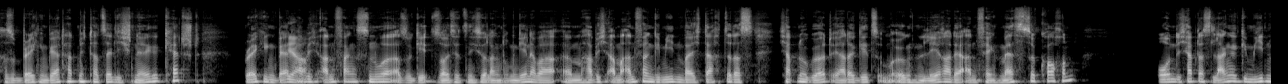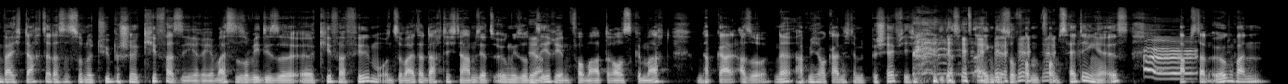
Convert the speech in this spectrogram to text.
also Breaking Bad hat mich tatsächlich schnell gecatcht. Breaking Bad ja. habe ich anfangs nur, also soll es jetzt nicht so lange drum gehen, aber ähm, habe ich am Anfang gemieden, weil ich dachte, dass, ich habe nur gehört, ja, da geht es um irgendeinen Lehrer, der anfängt Mess zu kochen. Und ich habe das lange gemieden, weil ich dachte, das ist so eine typische Kiffer-Serie. Weißt du, so wie diese äh, Kiffer-Filme und so weiter, dachte ich, da haben sie jetzt irgendwie so ein ja. Serienformat draus gemacht und habe gar, also, ne, habe mich auch gar nicht damit beschäftigt, wie das jetzt eigentlich so vom, vom Setting her ist. Hab's dann irgendwann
